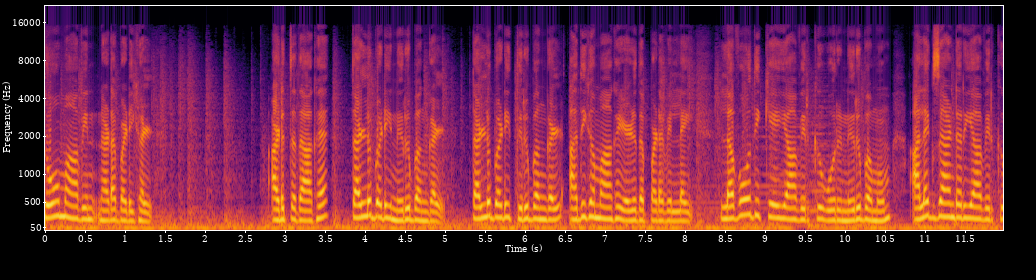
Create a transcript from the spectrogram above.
தோமாவின் நடபடிகள். அடுத்ததாக தள்ளுபடி நிருபங்கள். தள்ளுபடி திருபங்கள் அதிகமாக எழுதப்படவில்லை. லவோதிகேயாவிற்கு ஒரு நிருபமும் அலெக்சாண்டரியாவிற்கு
